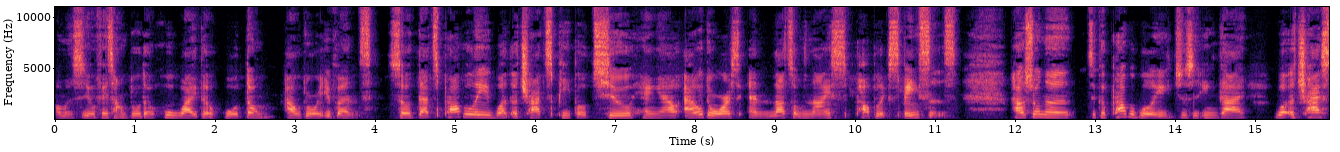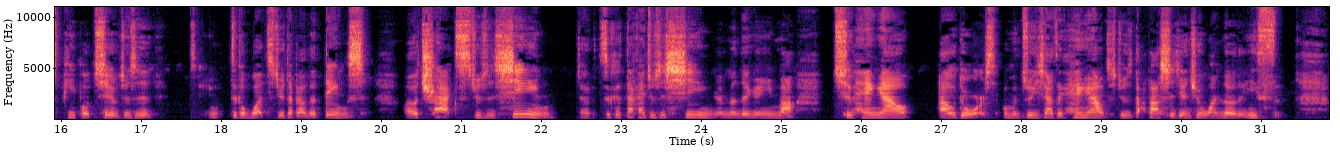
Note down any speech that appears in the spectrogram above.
我们是有非常多的户外的活动，outdoor events。So that's probably what attracts people to hang out outdoors and lots of nice public spaces。他说呢，这个 probably 就是应该，what attracts people to 就是这个 what 就代表 the things，attracts 就是吸引。这这个大概就是吸引人们的原因吧。To hang out outdoors，我们注意一下这个 hang out 就是打发时间去玩乐的意思。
